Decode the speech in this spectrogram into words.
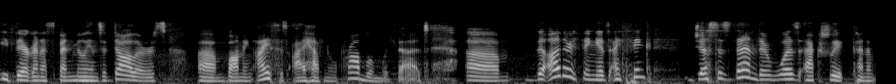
if they're going to spend millions of dollars um, bombing ISIS, I have no problem with that." Um, the other thing is, I think just as then there was actually kind of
